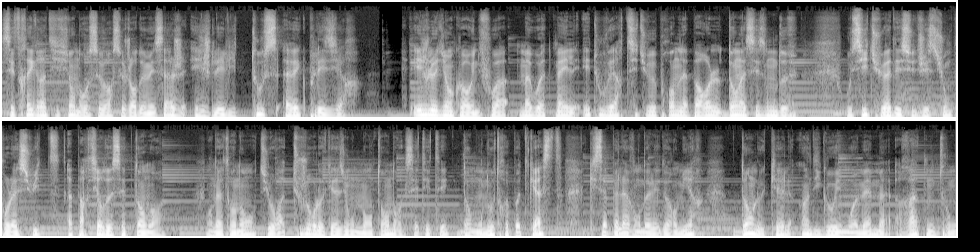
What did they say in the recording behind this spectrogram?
C'est très gratifiant de recevoir ce genre de messages et je les lis tous avec plaisir. Et je le dis encore une fois, ma boîte mail est ouverte si tu veux prendre la parole dans la saison 2, ou si tu as des suggestions pour la suite à partir de septembre. En attendant, tu auras toujours l'occasion de m'entendre cet été dans mon autre podcast qui s'appelle Avant d'aller dormir, dans lequel Indigo et moi-même racontons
